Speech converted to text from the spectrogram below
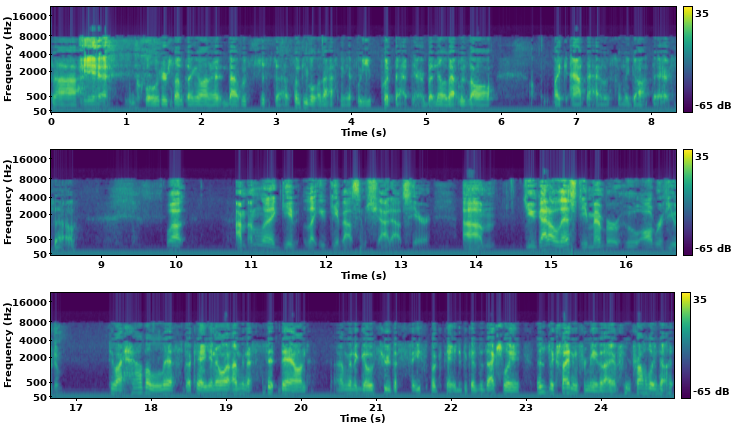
uh yeah. quote or something on it. That was just uh, some people have asked me if we put that there, but no, that was all like at the house when we got there. So Well, I'm, I'm going to give let you give out some shout outs here. Um, do you got a list? Do you remember who all reviewed them? do I have a list? Okay, you know what? I'm going to sit down. I'm going to go through the Facebook page because it's actually this is exciting for me that I'm probably not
